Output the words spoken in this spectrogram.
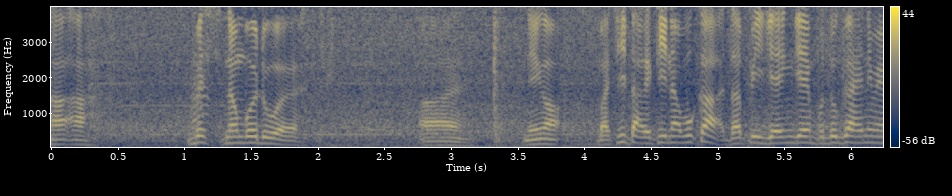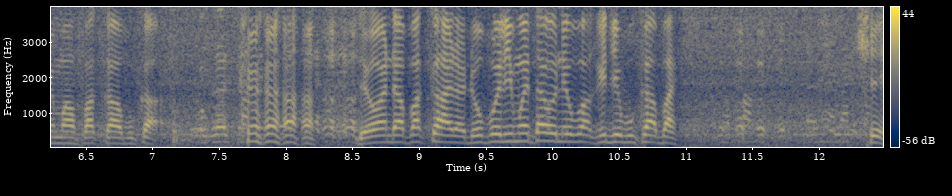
Ah, ah. Bus nombor 2 ah, Tengok. Baci tak kerti nak buka Tapi geng-geng petugas ni memang pakar buka. Dia orang dah pakar dah. 25 tahun dia buat kerja buka bas. Okay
